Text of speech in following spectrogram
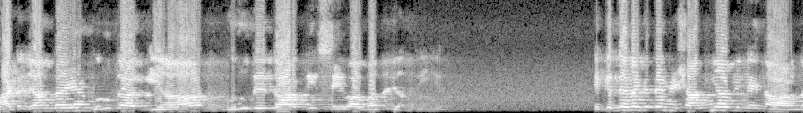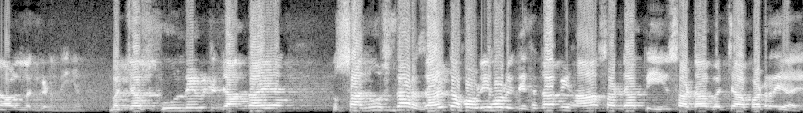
ਹਟ ਜਾਂਦਾ ਹੈ, ਗੁਰੂ ਦਾ ਗਿਆਨ, ਗੁਰੂ ਦੇ ਦਰ ਦੀ ਸੇਵਾ ਵੱਧ ਜਾਂਦੀ ਹੈ। ਇਹ ਕਿਤੇ ਨਾ ਕਿਤੇ ਨਿਸ਼ਾਨੀਆਂ ਵੀ ਨੇ ਨਾਲ ਨਾਲ ਲੱਗਣ ਦੀਆਂ। ਬੱਚਾ ਸਕੂਲ ਦੇ ਵਿੱਚ ਜਾਂਦਾ ਹੈ ਸਾਨੂੰ ਉਸ ਦਾ ਰਿਜ਼ਲਟ ਹੌਲੀ ਹੌਲੀ ਦਿਖਦਾ ਵੀ ਹਾਂ, ਸਾਡਾ ਧੀ, ਸਾਡਾ ਬੱਚਾ ਪੜ ਰਿਹਾ ਹੈ।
